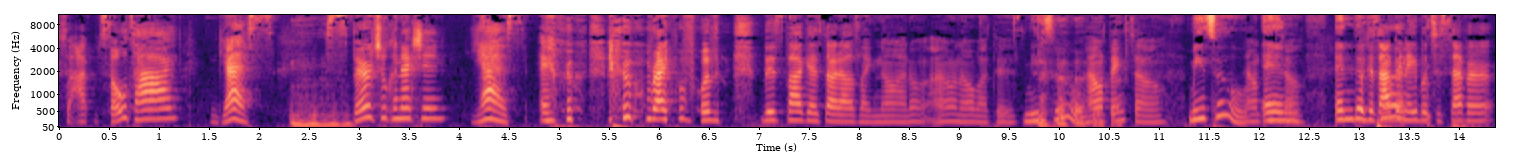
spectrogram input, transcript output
so I, soul tie, yes. Spiritual connection, yes. And right before this podcast started, I was like, no, I don't, I don't know about this. Me too. I don't think so. Me too. I don't think and so. and the Because I've been able to sever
